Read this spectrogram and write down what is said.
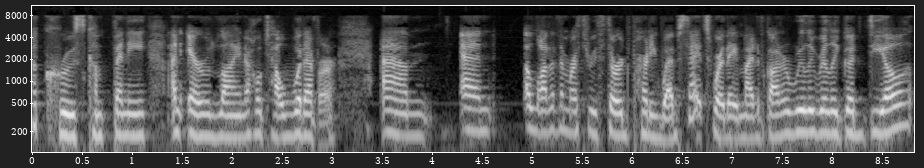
a cruise company, an airline, a hotel, whatever. Um, and a lot of them are through third party websites where they might have got a really, really good deal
